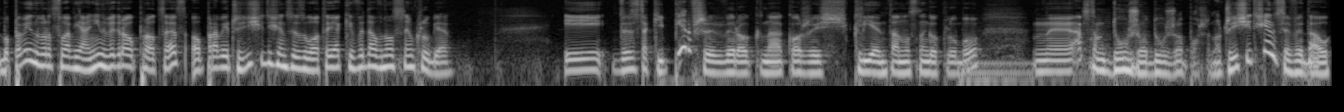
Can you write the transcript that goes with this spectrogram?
bo pewien wrocławianin wygrał proces o prawie 30 tysięcy złotych, jaki wydał w nocnym klubie. I to jest taki pierwszy wyrok na korzyść klienta nocnego klubu. A czy tam dużo, dużo, Boże, no 30 tysięcy wydał.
